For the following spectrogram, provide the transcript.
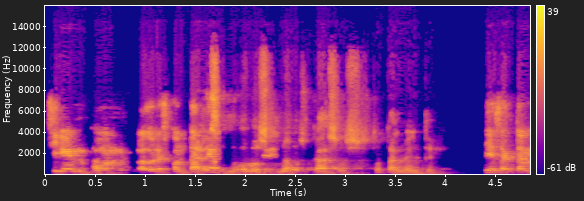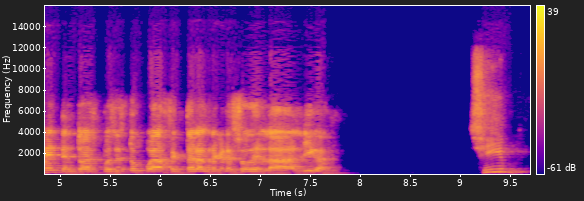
siguen con jugadores contagiados. Nuevos, nuevos casos, totalmente. Sí, exactamente. Entonces, pues esto puede afectar al regreso de la liga. Sí,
